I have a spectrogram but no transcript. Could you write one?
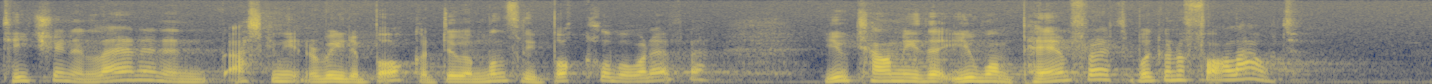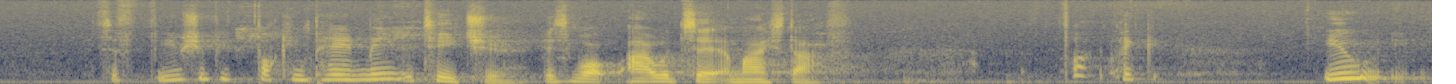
teaching and learning and asking you to read a book or do a monthly book club or whatever, you tell me that you want paying for it, we're going to fall out. A, you should be fucking paying me to teach you, is what I would say to my staff. Fuck, like, you,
